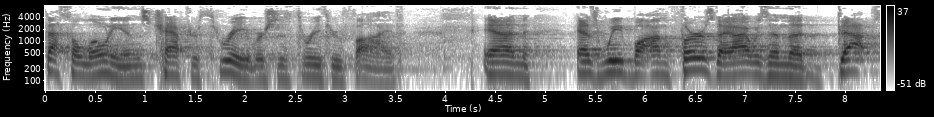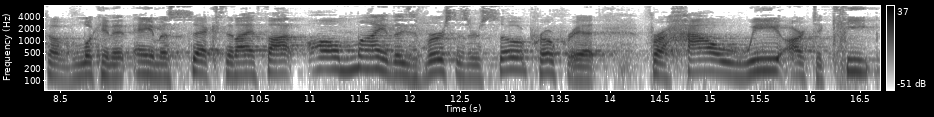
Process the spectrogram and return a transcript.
Thessalonians chapter 3, verses 3 through 5. And as we, on Thursday, I was in the depths of looking at Amos 6 and I thought, oh my, these verses are so appropriate for how we are to keep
